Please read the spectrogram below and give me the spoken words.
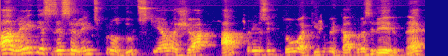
além desses excelentes produtos que ela já apresentou aqui no mercado brasileiro, né?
